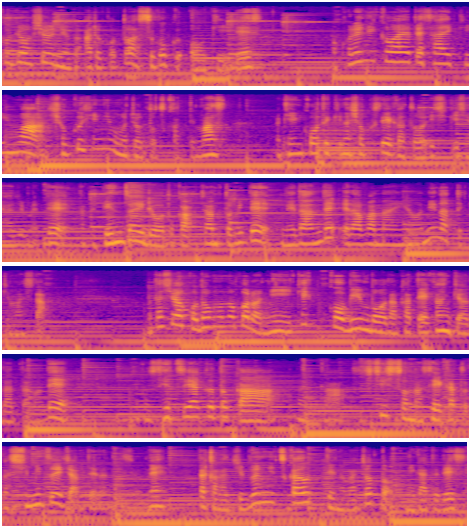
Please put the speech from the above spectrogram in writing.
副業収入があることはすごく大きいです。これに加えて最近は食費にもちょっと使ってます。健康的な食生活を意識し始めてなんか原材料とかちゃんと見て値段で選ばないようになってきました。私は子供の頃に結構貧乏な家庭環境だったので節約とか質素な生活が染みついちゃってるんですよね。だから自分に使うっていうのがちょっと苦手です。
